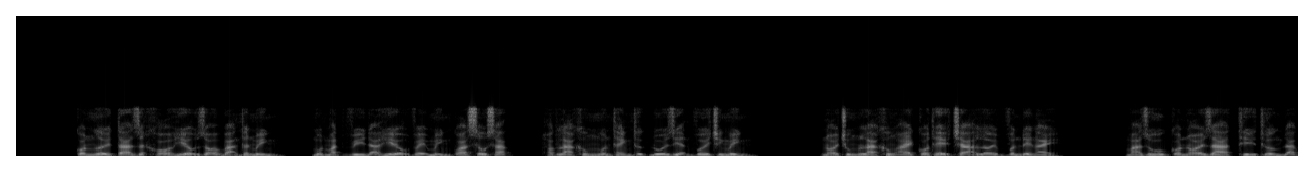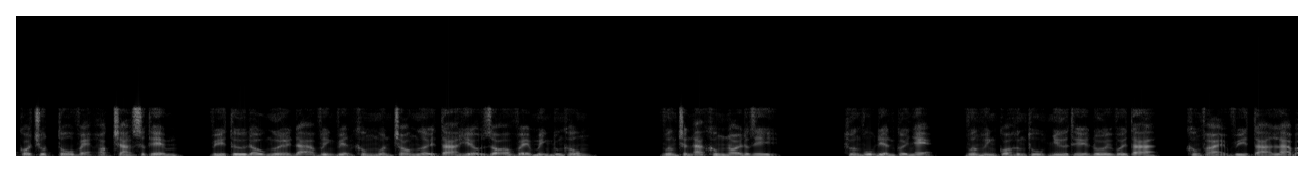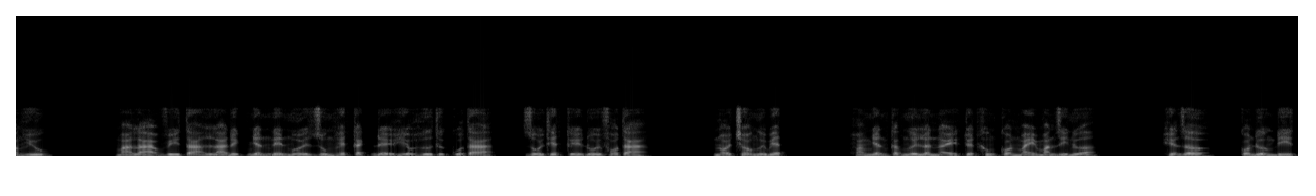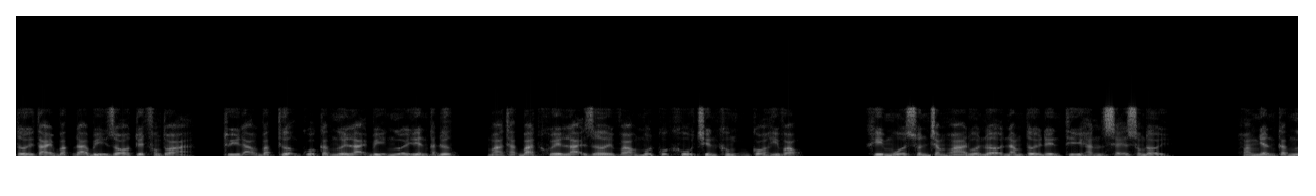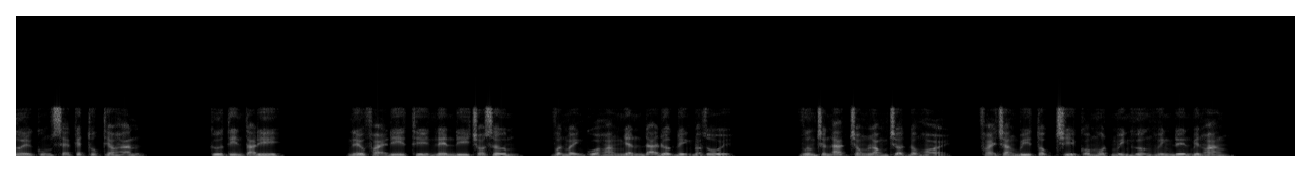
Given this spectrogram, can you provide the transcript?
Con người ta rất khó hiểu rõ bản thân mình, một mặt vì đã hiểu về mình quá sâu sắc, hoặc là không muốn thành thực đối diện với chính mình. Nói chung là không ai có thể trả lời vấn đề này. Mà dù có nói ra thì thường đã có chút tô vẽ hoặc trang sức thêm, vì từ đầu ngươi đã vĩnh viễn không muốn cho người ta hiểu rõ về mình đúng không? Vương Trấn Ác không nói được gì. Hướng Vũ Điển cười nhẹ, Vương Huynh có hứng thú như thế đối với ta, không phải vì ta là bằng hữu, mà là vì ta là địch nhân nên mới dùng hết cách để hiểu hư thực của ta, rồi thiết kế đối phó ta. Nói cho ngươi biết, hoang nhân các ngươi lần này tuyệt không còn may mắn gì nữa. Hiện giờ, con đường đi tới tái bắc đã bị gió tuyết phong tỏa, thủy đạo bắc thượng của các ngươi lại bị người yên cắt đứt, mà thác bạt khuê lại rơi vào một cuộc khổ chiến không có hy vọng. Khi mùa xuân trăm hoa đua nở năm tới đến thì hắn sẽ xong đời. Hoang nhân các ngươi cũng sẽ kết thúc theo hắn. Cứ tin ta đi. Nếu phải đi thì nên đi cho sớm, vận mệnh của hoang nhân đã được định đoạt rồi. Vương Trấn Ác trong lòng chợt động hỏi, phải trang bí tộc chỉ có một mình hướng huynh đến biên hoang?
